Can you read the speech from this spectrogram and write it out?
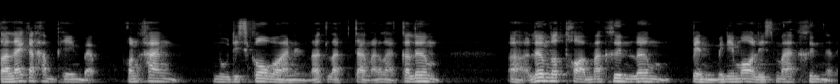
ตอนแรกก็ทำเพลงแบบค่อนข้าง nu disco ประมาณหนึ่งแล้วหลังจากหลังๆก็เริ่มเริ่มลดทอนมากขึ้น เริ่มเป็น minimalist มากขึ้นอะไร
